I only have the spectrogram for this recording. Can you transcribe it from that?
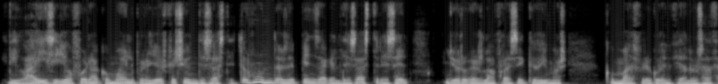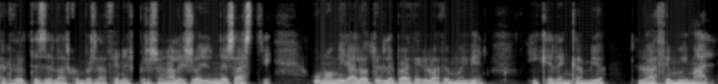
Y digo, ay, si yo fuera como él, pero yo es que soy un desastre. Todo el mundo se piensa que el desastre es él. Yo creo que es la frase que oímos con más frecuencia a los sacerdotes en las conversaciones personales. Soy un desastre. Uno mira al otro y le parece que lo hace muy bien, y que él, en cambio, lo hace muy mal.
